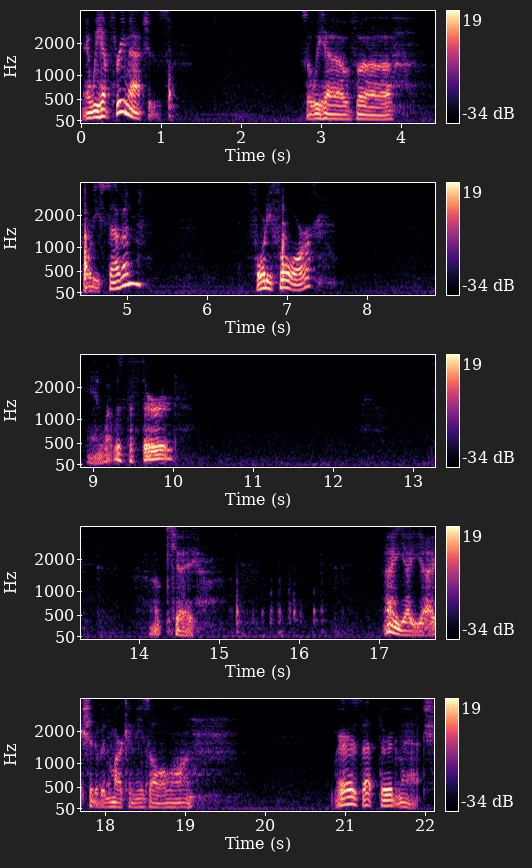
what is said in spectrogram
And we have three matches. So we have uh, 47, 44, and what was the third? Okay, Ay, yeah, ay, I should have been marking these all along. Where's that third match?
